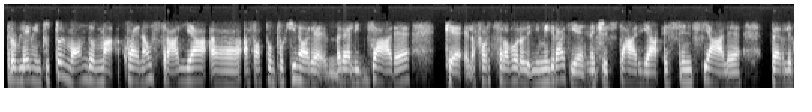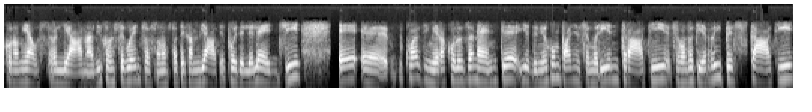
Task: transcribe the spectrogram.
problemi in tutto il mondo, ma qua in Australia eh, ha fatto un pochino re- realizzare che la forza lavoro degli immigrati è necessaria, essenziale per l'economia australiana, di conseguenza sono state cambiate poi delle leggi e eh, quasi miracolosamente io e il mio compagno siamo rientrati, siamo stati ripescati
